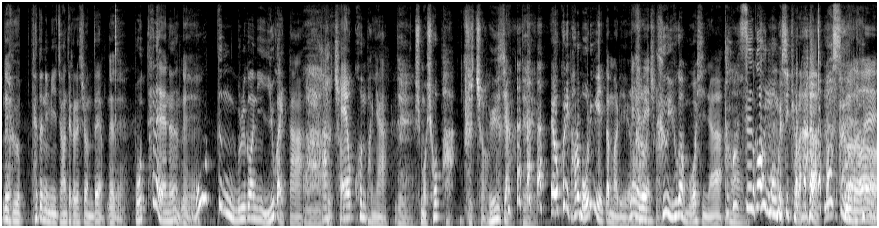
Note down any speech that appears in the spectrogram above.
네. 그 테드님이 저한테 그러셨는데 네네. 모텔에는 네. 모 든 물건이 이유가 있다. 아, 그렇죠. 에어컨 방향, 네. 뭐 소파, 그렇죠. 의자. 네. 에어컨이 바로 머리 위에 있단 말이에요. 네. 그렇죠. 그 이유가 무엇이냐? 뜨거운 몸을 식혀라. 맞습니다. 네.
